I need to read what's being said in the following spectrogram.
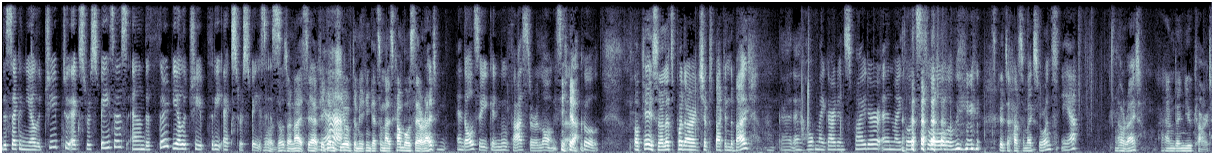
The second yellow chip, two extra spaces, and the third yellow chip, three extra Oh, spaces. those are nice. Yeah, if you get a few of them, you can get some nice combos there, right? And also you can move faster along. So Yeah. cool. Okay, so let's put our chips back in the bag. Oh God, I hope my garden spider and my toadstool be. It's good to have some extra ones. yeah. All right, and a new card.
